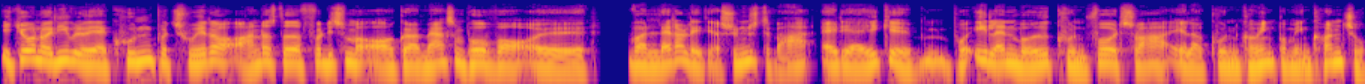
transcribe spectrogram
jeg gjorde noget alligevel, jeg kunne på Twitter og andre steder, for ligesom at gøre opmærksom på, hvor, øh, hvor latterligt jeg synes det var, at jeg ikke øh, på en eller anden måde kunne få et svar, eller kunne komme ind på min konto.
